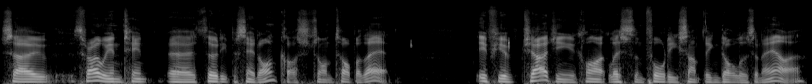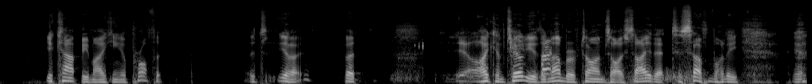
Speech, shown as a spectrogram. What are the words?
So throw in 10, uh, 30% on costs on top of that. If you're charging your client less than 40 something dollars an hour, you can't be making a profit. It's, you know, but I can tell you the number of times I say that to somebody yeah.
